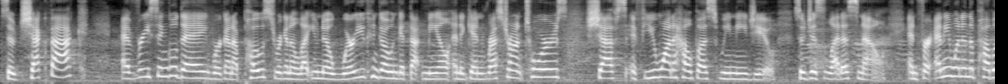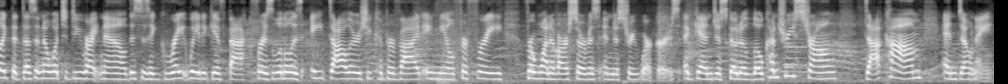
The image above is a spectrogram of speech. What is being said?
So check back Every single day, we're going to post, we're going to let you know where you can go and get that meal. And again, restaurant tours, chefs, if you want to help us, we need you. So just let us know. And for anyone in the public that doesn't know what to do right now, this is a great way to give back. For as little as $8, you could provide a meal for free for one of our service industry workers. Again, just go to lowcountrystrong.com and donate.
